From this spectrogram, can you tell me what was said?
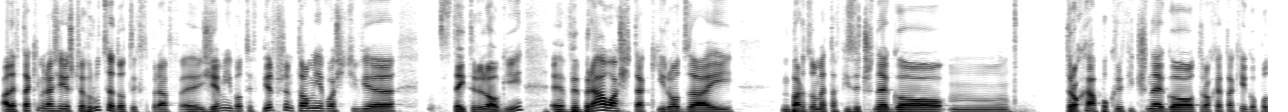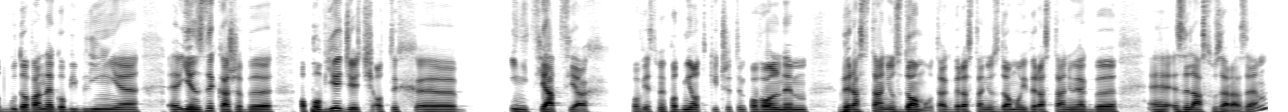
Ale w takim razie jeszcze wrócę do tych spraw e, Ziemi, bo ty w pierwszym tomie właściwie z tej trylogii e, wybrałaś taki rodzaj bardzo metafizycznego, mm, trochę apokryficznego, trochę takiego podbudowanego biblijnie e, języka, żeby opowiedzieć o tych e, inicjacjach, powiedzmy podmiotki, czy tym powolnym wyrastaniu z domu, tak? Wyrastaniu z domu i wyrastaniu jakby e, z lasu zarazem.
